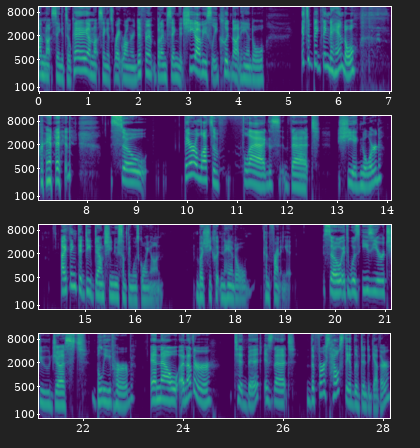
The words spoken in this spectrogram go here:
I'm not saying it's okay. I'm not saying it's right, wrong, or indifferent, but I'm saying that she obviously could not handle. It's a big thing to handle, granted. So there are lots of flags that she ignored I think that deep down she knew something was going on, but she couldn't handle confronting it. So it was easier to just believe Herb. And now another tidbit is that the first house they had lived in together,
